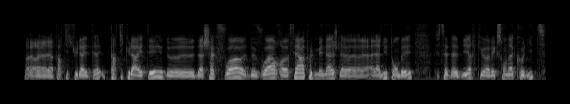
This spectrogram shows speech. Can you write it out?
la particularité, de, d'à chaque fois devoir faire un peu le ménage à la nuit tombée, c'est-à-dire qu'avec son acolyte,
